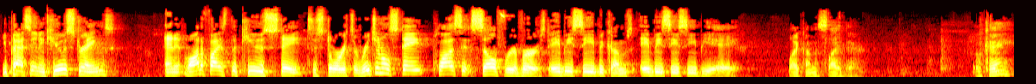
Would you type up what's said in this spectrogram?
You pass in a queue of strings, And it modifies the queue's state to store its original state plus it's self-reversed. ABC becomes ABCCBA, like on the slide there. Okay?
